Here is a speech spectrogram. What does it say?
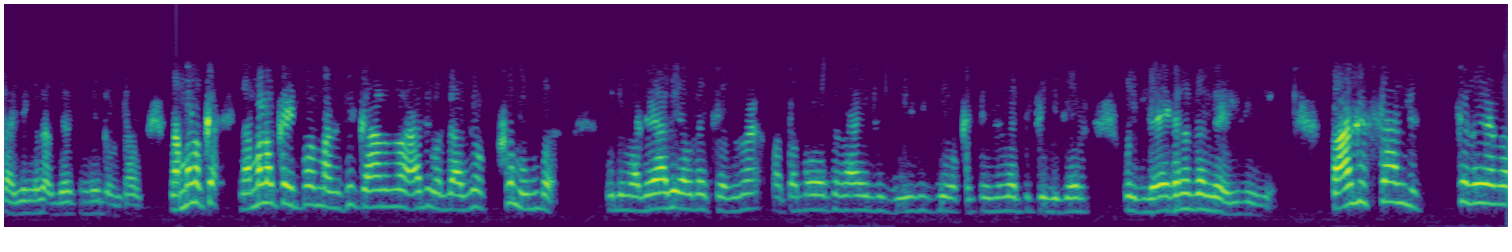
കാര്യങ്ങൾ അദ്ദേഹത്തിന്റെ ഉണ്ടാവും നമ്മളൊക്കെ നമ്മളൊക്കെ ഇപ്പൊ മനസ്സിൽ കാണുന്ന ആരുമല്ല. അതിനൊക്കെ മുമ്പ് ഒരു മലയാളി അവിടെ ചെന്ന് പത്രബോധത്തിനായിട്ട് ജീവിക്കുകയൊക്കെ ഒക്കെ ചെയ്തതിനെ പറ്റി വിജയൻ ഒരു ലേഖനം തന്നെ എഴുതി പാകിസ്ഥാനിൽ ഇത്രയേറെ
